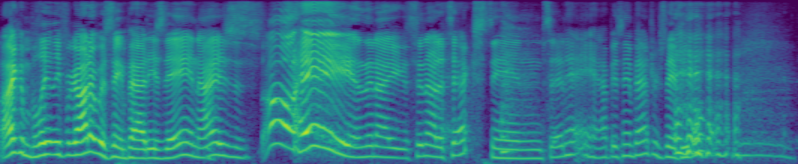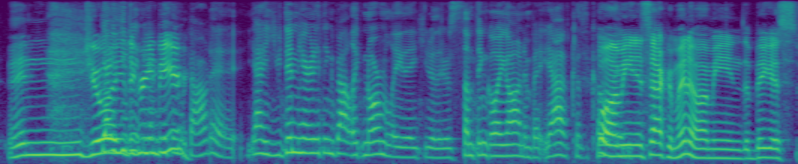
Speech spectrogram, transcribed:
I completely forgot it was St. Patty's Day, and I just, oh hey, and then I sent out a text and said, hey, happy St. Patrick's Day, people. Enjoy yeah, the green beer. about it. Yeah, you didn't hear anything about like normally, like you know, there's something going on, but yeah, because Well, I mean, in Sacramento, I mean, the biggest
